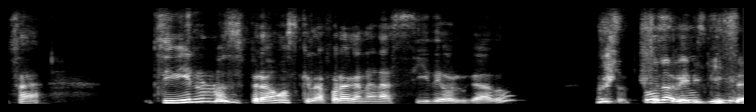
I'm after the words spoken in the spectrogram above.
O sea, si bien no nos esperábamos que la fuera a ganar así de holgado, o sea, todos Una vergüenza.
